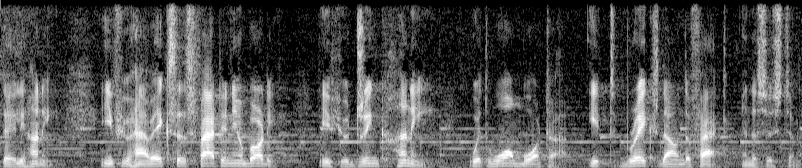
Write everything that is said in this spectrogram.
daily honey. If you have excess fat in your body, if you drink honey with warm water, it breaks down the fat in the system.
